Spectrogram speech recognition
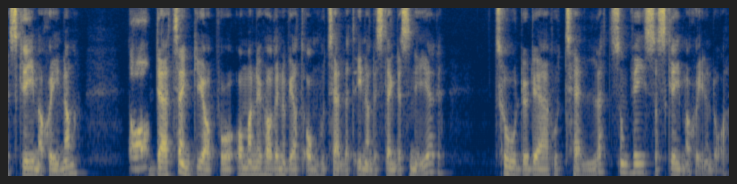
skrivmaskinen. ja. Där tänker jag på om man nu har renoverat om hotellet innan det stängdes ner. Tror du det är hotellet som visar skrivmaskinen då?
